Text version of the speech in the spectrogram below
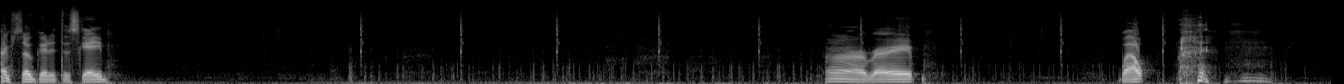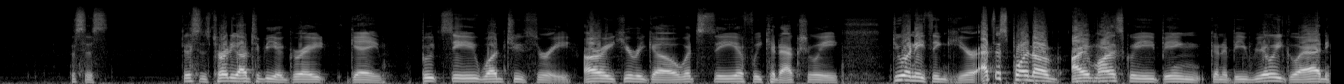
I'm so good at this game. Alright. Well. this is... This is turning out to be a great game. Bootsy, one, two, three. Alright, here we go. Let's see if we can actually do anything here. At this point, I'm, I'm honestly being gonna be really glad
